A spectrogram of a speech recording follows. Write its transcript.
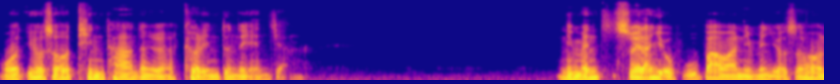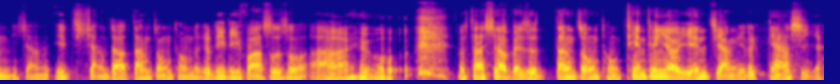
我有时候听他那个克林顿的演讲。你们虽然有福报啊，你们有时候你想一想到当总统，那个莉莉法师说：“哎呦，他下辈子当总统，天天要演讲，有点惊死啊！”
